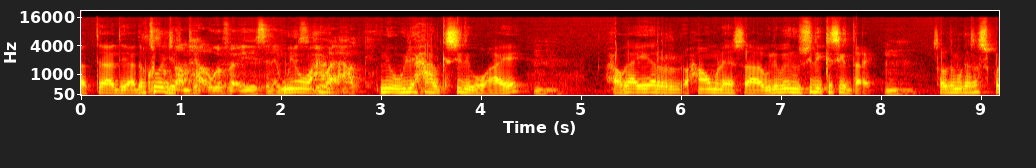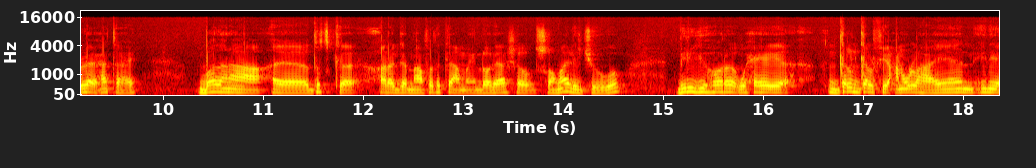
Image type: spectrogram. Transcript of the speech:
aad aad iyo aad horta waa jirta maxaa uga faa'iidaysanay? Nin weli xaalka. weli xaalka sidii waaye xoogaa yar waxaan u maleysaa weliba inuu sidii ka sii daray. Sababta markaa saas kule waxaa tahay badanaa eh, dadka aragga naafada ka ama indhoolayaasha soomaaliya joogo berigii hore waxay galgal fiican u lahaayeen inay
